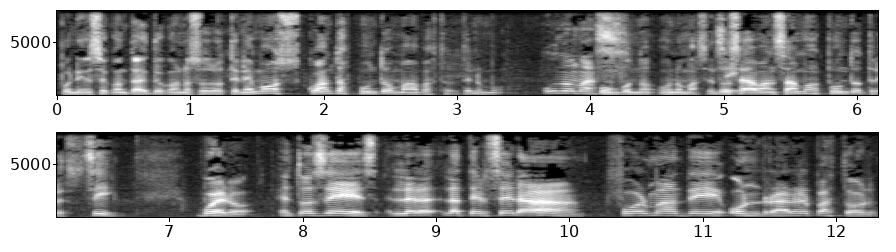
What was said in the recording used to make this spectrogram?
poniéndose en contacto con nosotros. ¿Tenemos cuántos puntos más, pastor? Tenemos uno más. Un, uno más. Entonces avanzamos a punto 3. Sí. Bueno, entonces la tercera forma de honrar al pastor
